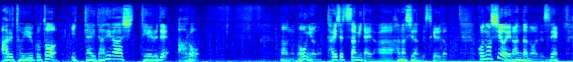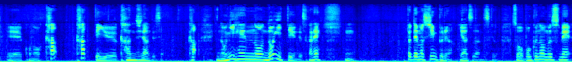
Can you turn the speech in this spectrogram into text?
あるということを、一体誰が知っているであろう。あの、農業の大切さみたいな話なんですけれど、この詩を選んだのはですね、えー、このか、かっていう漢字なんですよ。か。乃木編の乃木っていうんですかね。うん。とてもシンプルなやつなんですけど、そう、僕の娘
